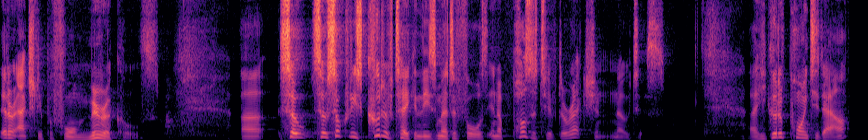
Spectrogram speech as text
They don't actually perform miracles. Uh, so, so, Socrates could have taken these metaphors in a positive direction, notice. Uh, he could have pointed out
